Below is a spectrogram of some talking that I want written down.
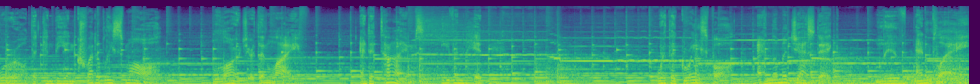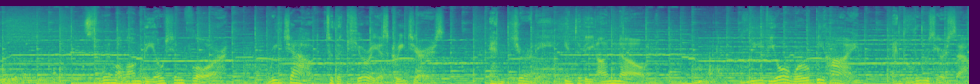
world that can be incredibly small, larger than life, and at times even hidden. Where the graceful and the majestic live and play. Swim along the ocean floor, reach out to the curious creatures, and journey into the unknown. Leave your world behind and lose yourself.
